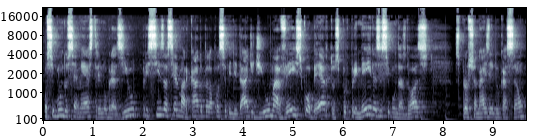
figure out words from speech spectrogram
O segundo semestre no Brasil precisa ser marcado pela possibilidade de, uma vez cobertos por primeiras e segundas doses, os profissionais da educação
